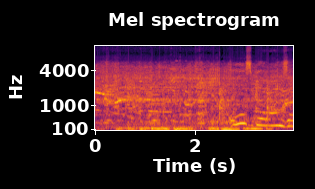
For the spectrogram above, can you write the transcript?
Esperanza.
